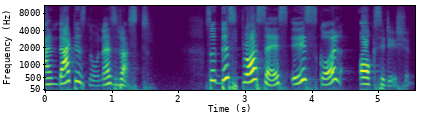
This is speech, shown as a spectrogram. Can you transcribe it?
and that is known as rust. So this process is called oxidation.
